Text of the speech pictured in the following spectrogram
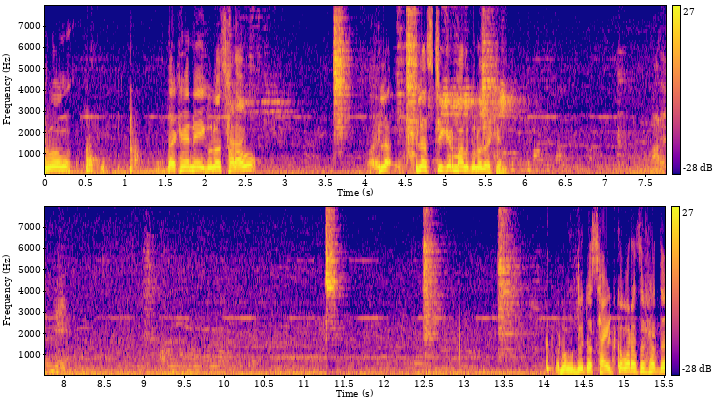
এবং দেখেন এইগুলো ছাড়াও প্লাস্টিকের মালগুলো দেখেন। এবং দুইটা সাইড কভার আছে সাথে।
